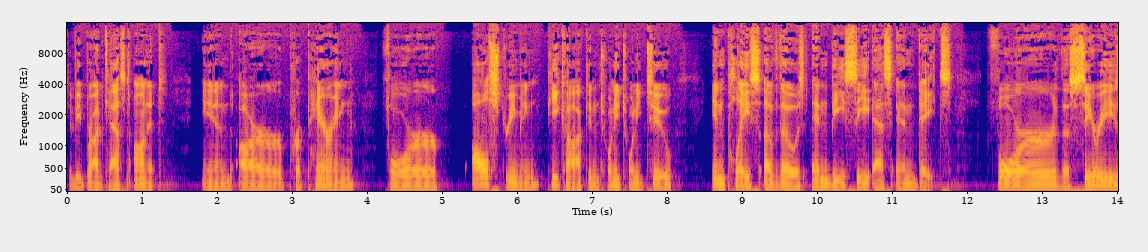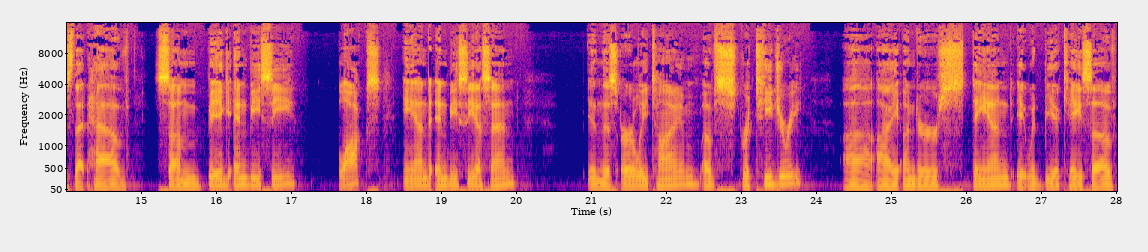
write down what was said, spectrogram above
to be broadcast on it and are preparing for all streaming Peacock in 2022 in place of those NBCSN dates for the series that have some big NBC blocks and NBCSN in this early time of strategery. Uh, I understand it would be a case of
